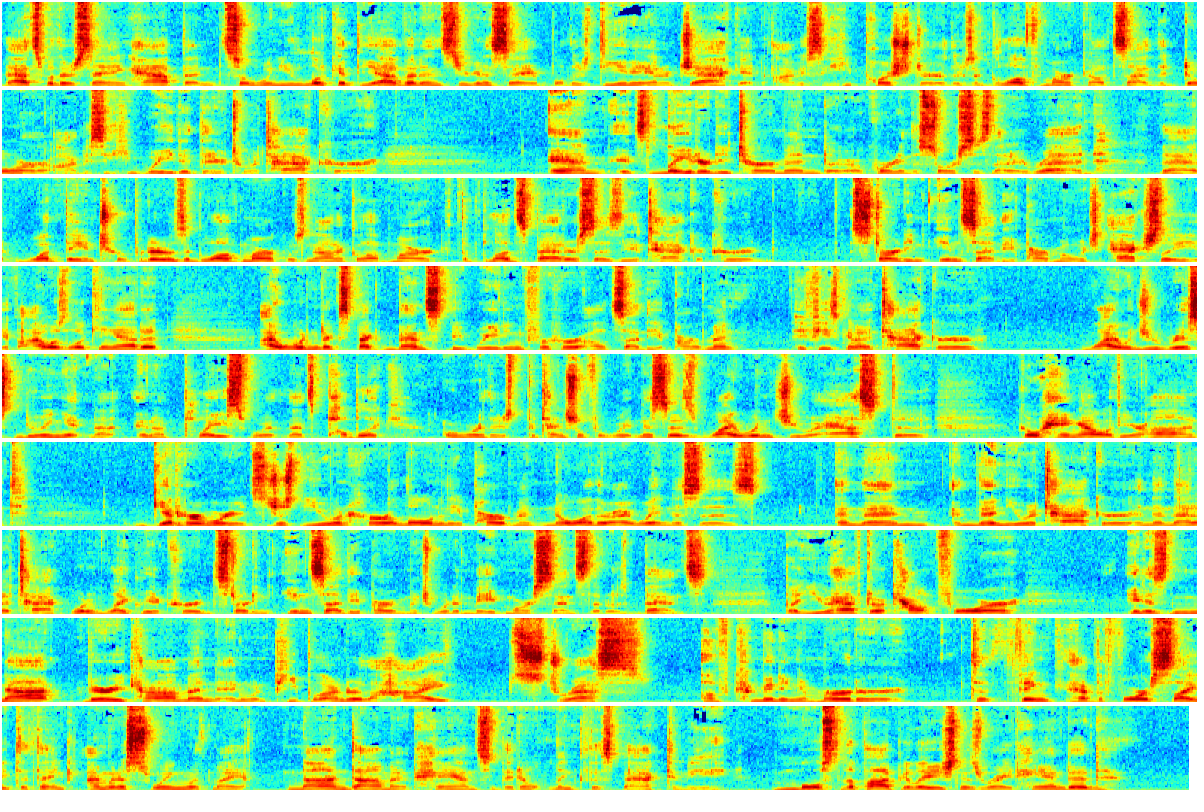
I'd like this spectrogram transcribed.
that's what they're saying happened. So when you look at the evidence, you're going to say, well, there's DNA on her jacket. Obviously, he pushed her. There's a glove mark outside the door. Obviously, he waited there to attack her. And it's later determined, according to the sources that I read, that what they interpreted as a glove mark was not a glove mark. The blood spatter says the attack occurred starting inside the apartment, which actually, if I was looking at it, I wouldn't expect Bence to be waiting for her outside the apartment if he's going to attack her, why would you risk doing it in a, in a place where that's public or where there's potential for witnesses? Why wouldn't you ask to go hang out with your aunt, get her where it's just you and her alone in the apartment, no other eyewitnesses, and then and then you attack her, and then that attack would have likely occurred starting inside the apartment, which would have made more sense that it was Bence. But you have to account for it is not very common, and when people are under the high stress of committing a murder to think have the foresight to think I'm going to swing with my non-dominant hand so they don't link this back to me. Most of the population is right-handed.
